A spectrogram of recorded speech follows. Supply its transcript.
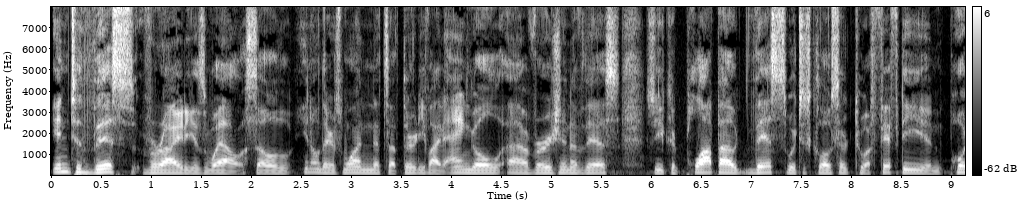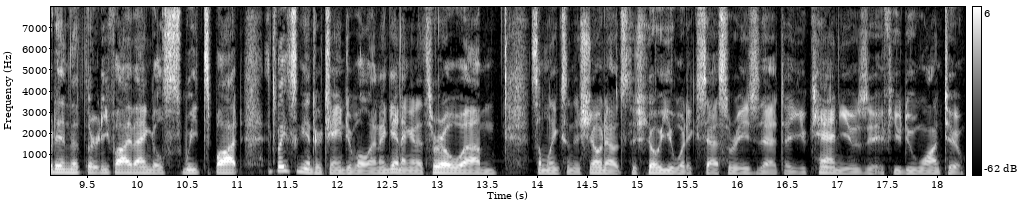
into this variety as well. So, you know, there's one that's a 35 angle uh, version of this. So you could plop out this, which is closer to a 50, and put in the 35 angle sweet spot. It's basically interchangeable. And again, I'm going to throw um, some links in the show notes to show you what accessories that uh, you can use if you do want to.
